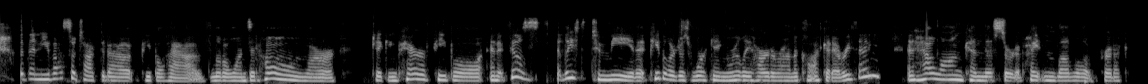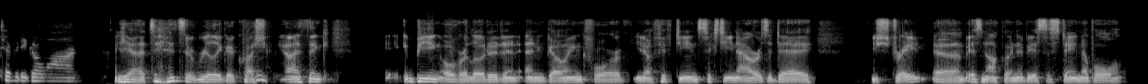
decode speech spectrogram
But then you've also talked about people have little ones at home or taking care of people. And it feels, at least to me, that people are just working really hard around the clock at everything. And how long can this sort of heightened level of productivity go on? Yeah, it's, it's a really good question. You know, I think being overloaded and, and going for, you know, 15, 16 hours a day straight um, is not going to be a sustainable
